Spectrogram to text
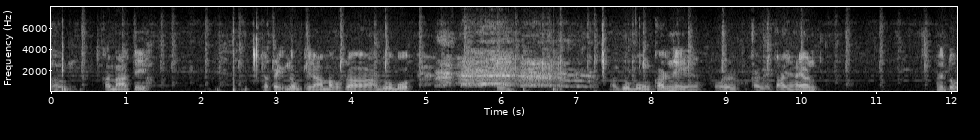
Oh, kamati. Saka itlog, kinama ko sa adobo. Ayun. Adobong karne. Or, karne tayo ngayon. Ano to?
